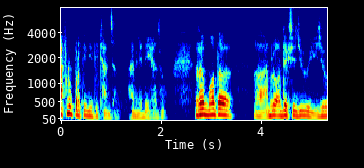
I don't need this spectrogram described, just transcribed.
आफ्नो प्रतिनिधि ठान्छन् हामीले देखेका छौँ। र म त हाम्रो अध्यक्षज्यू हिजो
